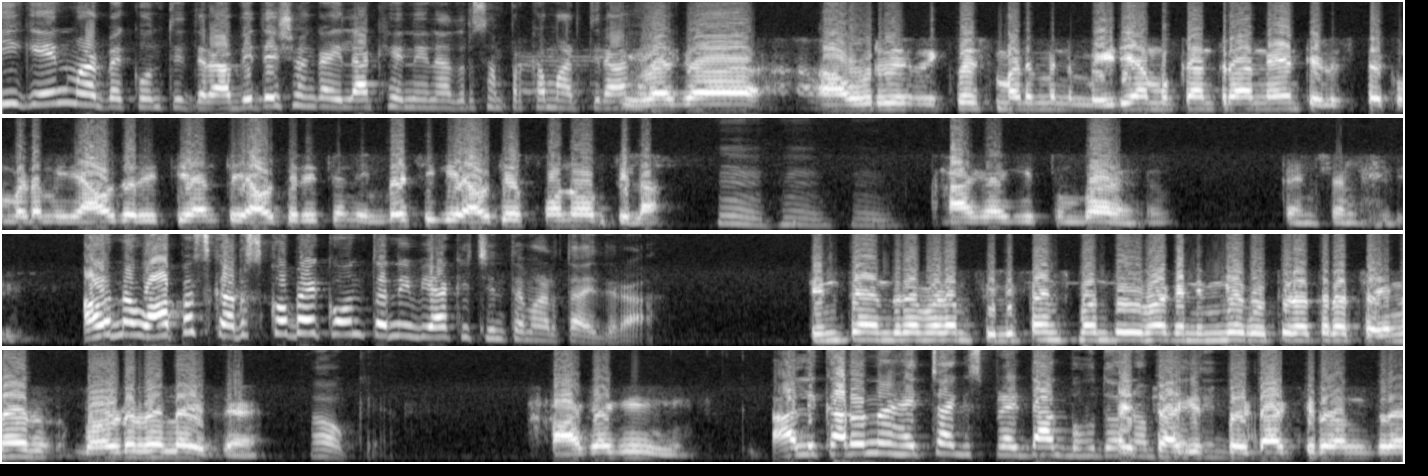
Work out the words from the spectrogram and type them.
ಈಗ ಏನ್ ಮಾಡ್ಬೇಕು ಅಂತಿದ್ದೀರಾ? ವಿದೇಶಾಂಗ ಇಲಾಖೆ ಏನಾದ್ರು ಸಂಪರ್ಕ ಮಾಡ್ತೀರಾ? ಇವಾಗ ಅವ್ರು ರಿಕ್ವೆಸ್ಟ್ ಮಾಡಿ ಮೀಡಿಯಾ ಮುಖಾಂತರನೇ ತಿಳಿಸ್ಬೇಕು ಮೇಡಮ್ ಯಾವ್ದೇ ರೀತಿ ಅಂತ ಯಾವ್ದೇ ರೀತಿ ಎಂಬಸಿಗೆ ಯಾವ್ದೇ ಫೋನ್ ಹೋಗ್ತಿಲ್ಲ. ಹ್ಮ್ ಹ್ಮ್ ಹ್ಮ್. ಹಾಗಾಗಿ ತುಂಬಾ ಟೆನ್ಷನ್ ಇದೆ. ಅವ್ರನ್ನ ವಾಪಸ್ ಕರೆಸ್ಕೋಬೇಕು ಅಂತ ನೀವ್ ಯಾಕೆ ಚಿಂತೆ ಮಾಡ್ತಾ ಇದ್ದೀರಾ? ಚಿಂತೆ ಅಂದ್ರೆ ಮೇಡಮ್ ಫಿಲಿಪೈನ್ಸ್ ಬಂದು ಇವಾಗ ನಿಮ್ಗೆ ಗೊತ್ತಿರೋ ತರ ಚೈನಾ ಬಾರ್ಡರ್ ಎಲ್ಲ ಇದೆ. ಓಕೆ ಹಾಗಾಗಿ ಅಲ್ಲಿ ಕರೋನಾ ಹೆಚ್ಚಾಗಿ ಸ್ಪ್ರೆಡ್ ಆಗಬಹುದು ಅನ್ನೋ ಹೆಚ್ಚಾಗಿ ಸ್ಪ್ರೆಡ್ ಆಗ್ತಿರೋ ಅಂದ್ರೆ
